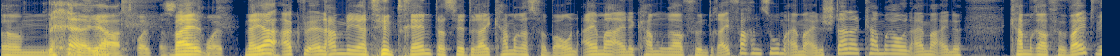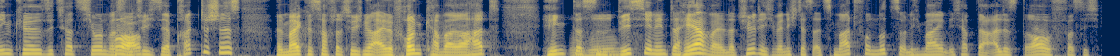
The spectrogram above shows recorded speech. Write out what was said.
Ähm, ja, träum, Weil, träum- Naja, aktuell haben wir ja den Trend, dass wir drei Kameras verbauen. Einmal eine Kamera für einen dreifachen Zoom, einmal eine Standardkamera und einmal eine Kamera für Weitwinkelsituationen, was Ja. natürlich sehr praktisch ist. Wenn Microsoft natürlich nur eine Frontkamera hat, hinkt das Mhm. ein bisschen hinterher, weil natürlich, wenn ich das als Smartphone nutze und ich meine, ich habe da alles drauf, was ich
